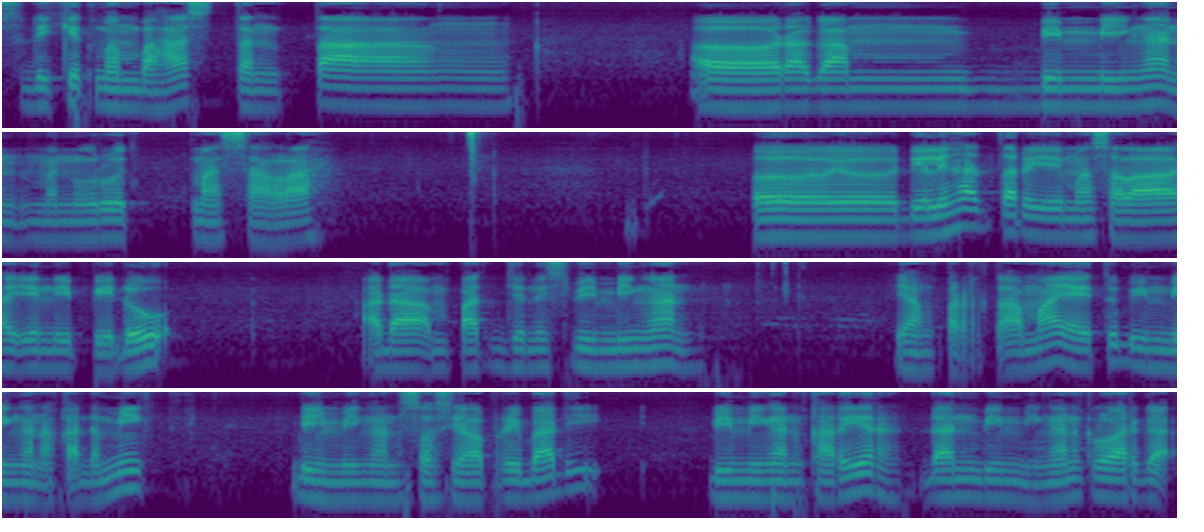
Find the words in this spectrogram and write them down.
sedikit membahas tentang uh, ragam bimbingan menurut masalah uh, dilihat dari masalah individu ada empat jenis bimbingan. Yang pertama yaitu bimbingan akademik bimbingan sosial pribadi bimbingan karir dan bimbingan keluarga.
